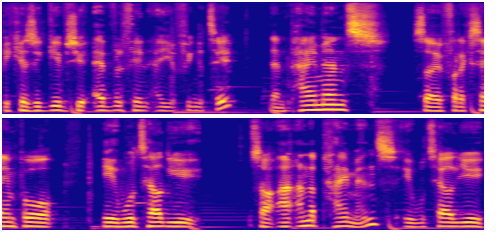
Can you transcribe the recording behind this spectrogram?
because it gives you everything at your fingertip then payments. So for example it will tell you so uh, under payments it will tell you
